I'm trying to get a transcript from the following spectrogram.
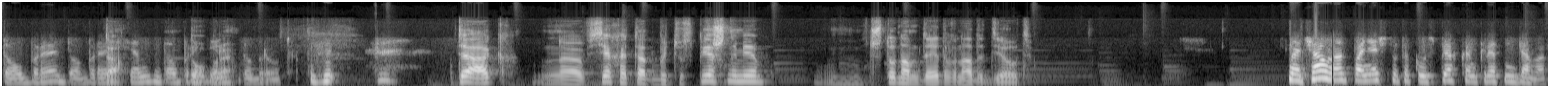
Доброе, доброе. Да. Всем добрый доброе. день, доброе утро. Так, все хотят быть успешными, что нам для этого надо делать? Сначала надо понять, что такое успех конкретно для вас.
